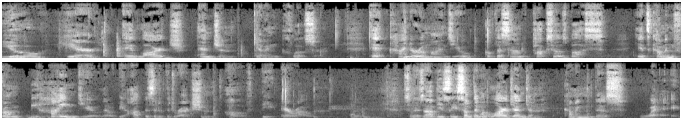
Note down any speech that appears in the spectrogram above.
You hear a large engine getting closer. It kind of reminds you of the sound of Paxo's bus. It's coming from behind you. That would be opposite of the direction of the arrow. So there's obviously something with a large engine coming this way.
